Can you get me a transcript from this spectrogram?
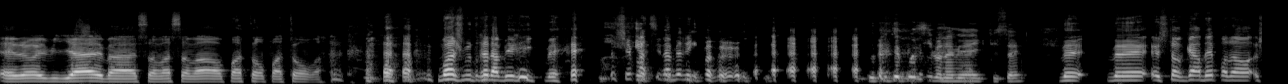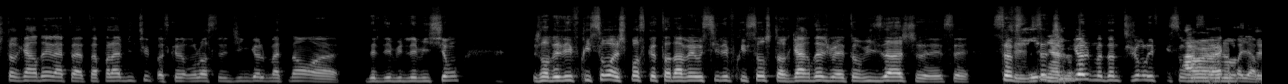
Hello Emilia, eh ben, ça va, ça va, pas tant, pas tant. va. Moi, je voudrais l'Amérique, mais je sais pas si l'Amérique me veut. Tout est possible en Amérique, tu sais. Mais, mais je te regardais pendant, je te regardais là, t'as t'as pas l'habitude parce qu'on lance le jingle maintenant euh, dès le début de l'émission. J'en ai des frissons et je pense que tu en avais aussi des frissons. Je te regardais, je voyais ton visage. c'est- Ce, jingle me donne toujours les frissons. Ah c'est ouais, non, incroyable.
